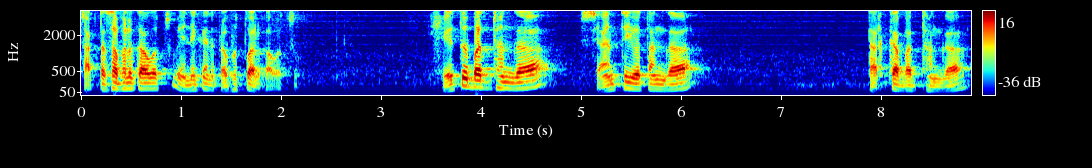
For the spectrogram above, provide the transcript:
చట్టసభలు కావచ్చు ఎన్నికైన ప్రభుత్వాలు కావచ్చు. హేతుబద్ధంగా శాంతియుతంగా తర్కబద్ధంగా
